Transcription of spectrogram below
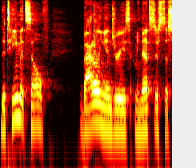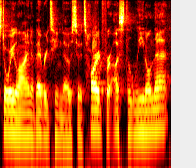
The team itself battling injuries. I mean, that's just the storyline of every team, though. So it's hard for us to lean on that.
